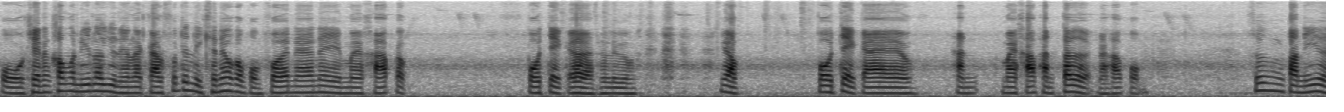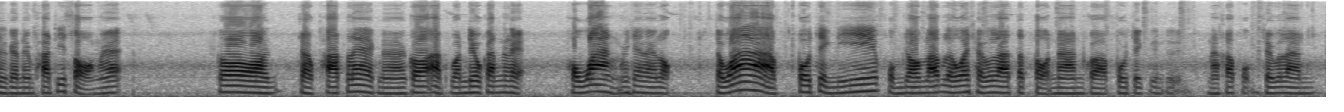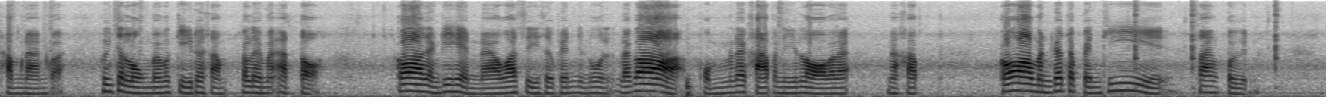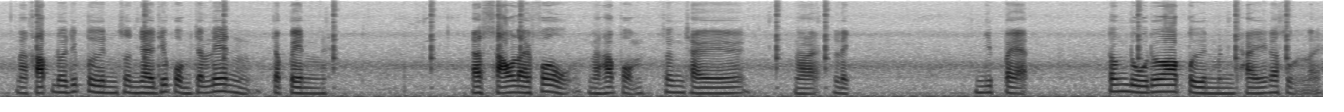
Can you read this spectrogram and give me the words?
โอเคนะครับวันนี้เราอยู่ในรายการ f o o t l i c Channel กับผมเฟิร์สนะ ใน Minecraft กับโปรเจกต์เออลืม กับโปรเจกต์ไอฮัน Minecraft Hunter นะครับผม ซึ่งตอนนี้อยู่กันในพาร์ทที่สองแล้วก็จากพาร์ทแรกนะ ก็อัดวันเดียวกันนั่นแหละ เพราะว่างไม่ใช่อะไรหรอก แต่ว่าโปรเจกต์นี้ผมยอมรับเลยว่าใช้เวลาตัดต่อนานกว่าโปรเจกต์อื่นๆนะครับผมใช้เวลาทำนานกว่า เพิ่งจะลงไปเมื่อกี้ด้วยซ้ำก็เลยมาอัดต่อ ก็อย่างที่เห็นนะว่าซีเซอร์เพนอยู่นู่น แล้วก็ผมได้คราฟอันนี้รอมาแล้วนะครับ ก็มันก็จะเป็นที่สร้างปืนนะครับ โดยที่ปืนส่วนใหญ่ที่ผมจะเล่นจะเป็น assault rifle นะครับผม ซึ่งใช้นะเหล็ก 28 ต้องดูด้วยว่าปืนมันใช้กระสุนอะไร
